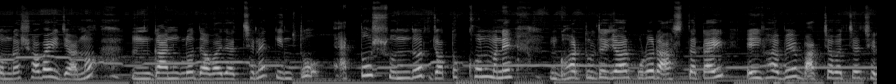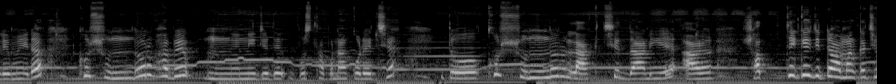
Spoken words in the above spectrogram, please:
তোমরা সবাই জানো গানগুলো দেওয়া যাচ্ছে না। কিন্তু এত সুন্দর যতক্ষণ মানে ঘর তুলতে যাওয়ার পুরো রাস্তাটাই এইভাবে বাচ্চা বাচ্চা ছেলেমেয়েরা খুব সুন্দরভাবে নিজেদের উপস্থাপনা করেছে। তো খুব সুন্দর লাগছে দাঁড়িয়ে। আর সব থেকে যেটা আমার কাছে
